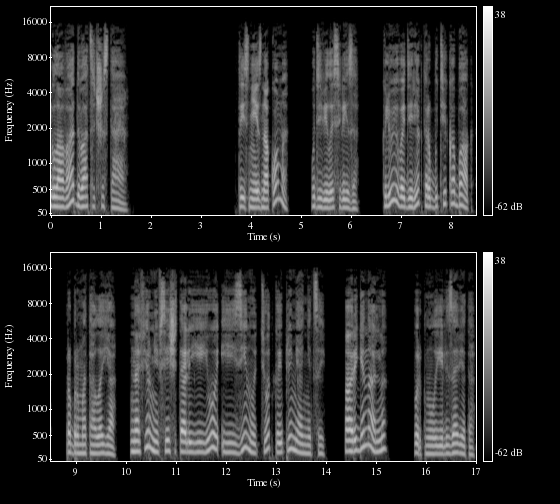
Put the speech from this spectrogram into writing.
Глава двадцать шестая. «Ты с ней знакома?» — удивилась Лиза. «Клюева — директор бутика «Бак», — пробормотала я. На фирме все считали ее и Зину теткой и племянницей. «Оригинально», — фыркнула Елизавета.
